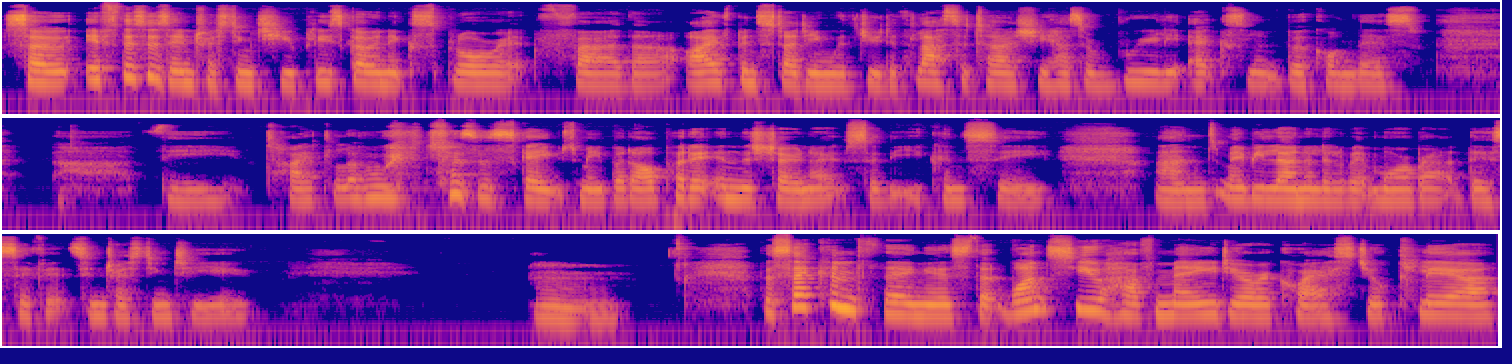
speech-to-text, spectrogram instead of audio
So, if this is interesting to you, please go and explore it further. I've been studying with Judith Lasater. She has a really excellent book on this the title of which has escaped me, but I'll put it in the show notes so that you can see and maybe learn a little bit more about this if it's interesting to you. Mm. The second thing is that once you have made your request, your clear,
